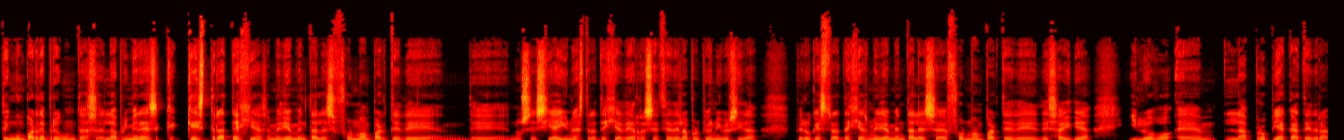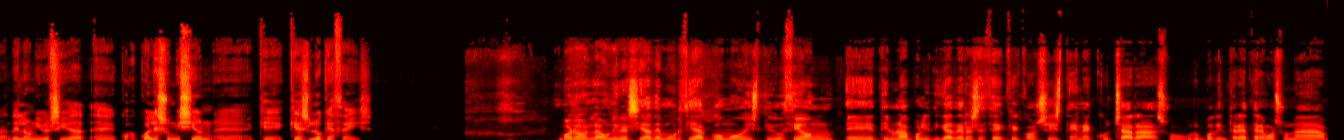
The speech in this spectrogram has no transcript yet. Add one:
tengo un par de preguntas. La primera es, ¿qué, estrategias medioambientales forman parte de, no sé si hay una estrategia de RSC de la propia universidad, pero qué estrategias medioambientales eh, forman parte de, esa idea? Y luego, em, la propia cátedra de la universidad, eh, ¿cuál es su misión? Eh, ¿qué, es lo que hacéis? Bueno, la Universidad de Murcia como institución tiene una política de RSC que consiste en escuchar a su grupo de interés. Tenemos una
